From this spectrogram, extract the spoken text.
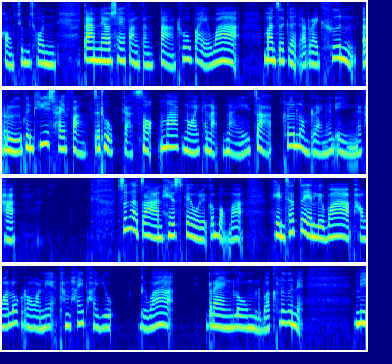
ของชุมชน ตามแนวชายฝั่งต่างๆ ทั่วไปว่ามันจะเกิดอะไรขึ้น หรือพื้นที่ชายฝั่งจะถูกกัดเซาะมากน้อยขนาดไหนจากคลื่นลมแรงนั่นเองนะคะ ซึ่งอาจารย์เฮสเฟลเนี่ยก็บอกว่าเห็นชัดเจนเลยว่าภาวะโลกร้อนเนี่ยทำให้พายุหรือว่าแรงลมหรือว่าคลื่นเนี่ย มี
